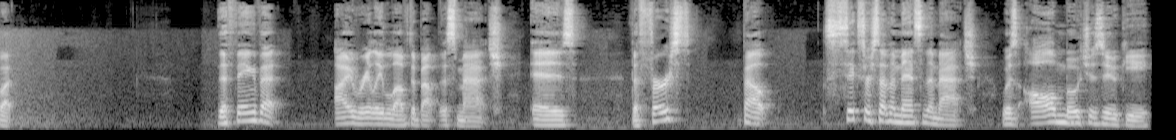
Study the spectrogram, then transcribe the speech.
But the thing that I really loved about this match is the first about six or seven minutes of the match was all Mochizuki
